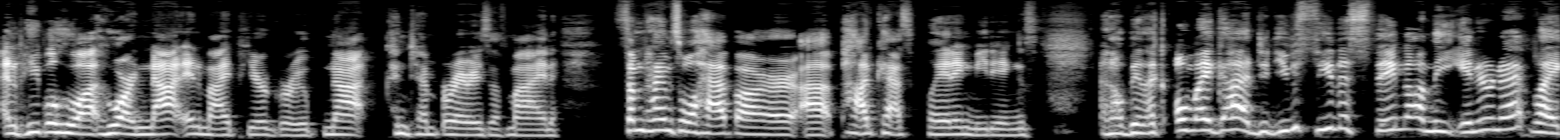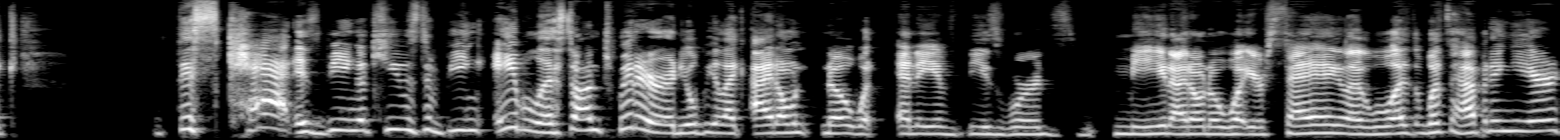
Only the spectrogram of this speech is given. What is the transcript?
and people who are, who are not in my peer group, not contemporaries of mine, sometimes we'll have our uh, podcast planning meetings and I'll be like, Oh my God, did you see this thing on the internet? Like this cat is being accused of being ableist on Twitter. And you'll be like, I don't know what any of these words mean. I don't know what you're saying. Like what, what's happening here?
